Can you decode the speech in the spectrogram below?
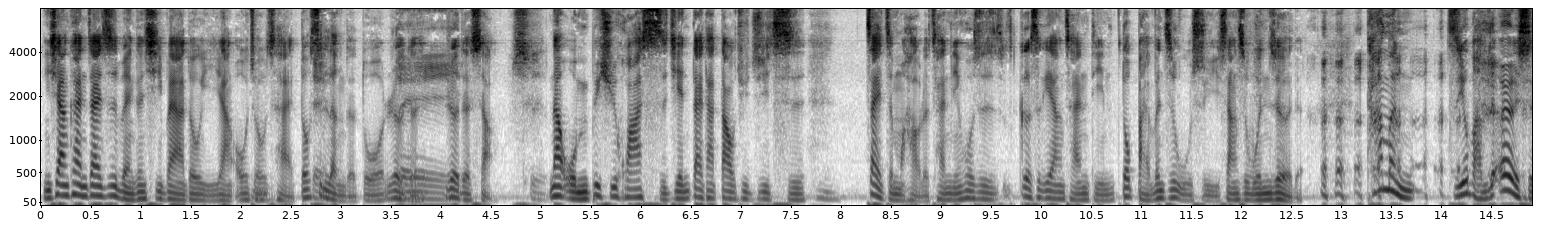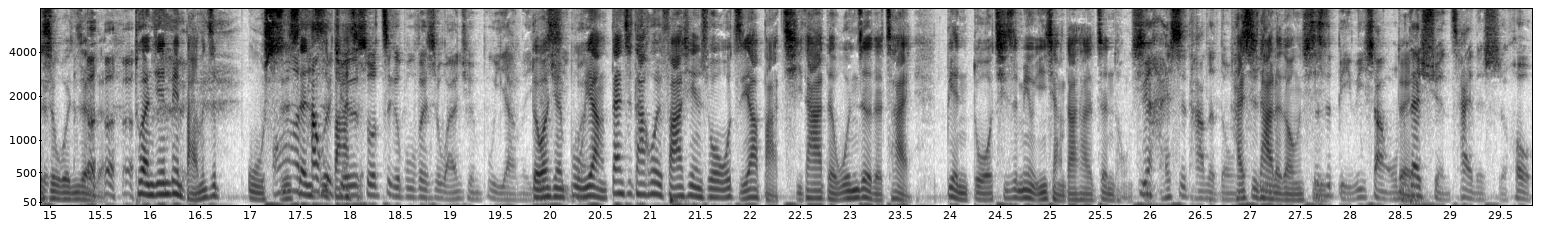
你想想看，在日本跟西班牙都一样，欧洲菜都是冷的多，热的热的少。是，那我们必须花时间带他到处去吃，再怎么好的餐厅，或是各式各样餐厅，都百分之五十以上是温热的，他们只有百分之二十是温热的，突然间变百分之五十甚至八十，他会觉得说这个部分是完全不一样的，对，完全不一样。但是他会发现说，我只要把其他的温热的菜变多，其实没有影响到它的正统性，因为还是他的东西，还是他的东西。只是比例上，我们在选菜的时候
